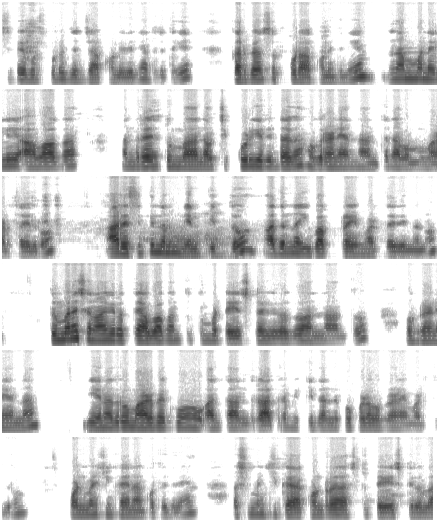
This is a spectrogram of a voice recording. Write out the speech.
ಸಿಪ್ಪೆ ಬಿಡಿಸ್ಬಿಟ್ಟು ಜಜ್ಜಿ ಹಾಕೊಂಡಿದೀನಿ ಅದ್ರ ಜೊತೆಗೆ ಕರ್ಬೇವಿನ ಸೊಪ್ಪು ಕೂಡ ಹಾಕೊಂಡಿದೀನಿ ನಮ್ಮ ಮನೇಲಿ ಆವಾಗ ಅಂದ್ರೆ ತುಂಬಾ ನಾವು ಚಿಕ್ಕ ಹುಡುಗಿಯರಿದ್ದಾಗ ಒಗ್ಗರಣೆ ಅನ್ನ ಅಂತ ನಮ್ಮಮ್ಮ ಮಾಡ್ತಾ ಇದ್ರು. ಆ ರೆಸಿಪಿ ನನಗೆ ನೆನಪಿತ್ತು. ಅದನ್ನ ಇವಾಗ ಟ್ರೈ ಮಾಡ್ತಾ ಇದೀನಿ ನಾನು. ತುಂಬಾನೇ ಚೆನ್ನಾಗಿರುತ್ತೆ. ಅವಾಗಂತೂ ತುಂಬಾ ಟೇಸ್ಟ್ ಆಗಿರೋದು ಅನ್ನ ಅಂತೂ, ಒಗ್ಗರಣೆ ಅನ್ನ. ಏನಾದ್ರು ಮಾಡ್ಬೇಕು ಅಂತ ಅಂದ್ರೆ ರಾತ್ರಿ ಮಿಕ್ಕಿದ ಅನ್ನಕ್ಕೂ ಕೂಡ ಒಗ್ಗರಣೆ ಮಾಡ್ತಿದ್ರು. ಒಣಮೆಣಸಿನ್ಕಾಯಿನ ಹಾಕೋತಿದ್ದೀನಿ. ಹಸಿಮೆಣಸಿನ್ಕಾಯಿ ಹಾಕೊಂಡ್ರೆ ಅಷ್ಟು ಟೇಸ್ಟ್ ಇರಲ್ಲ.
